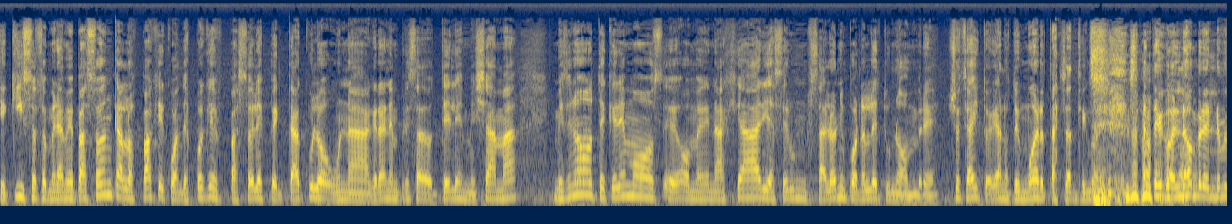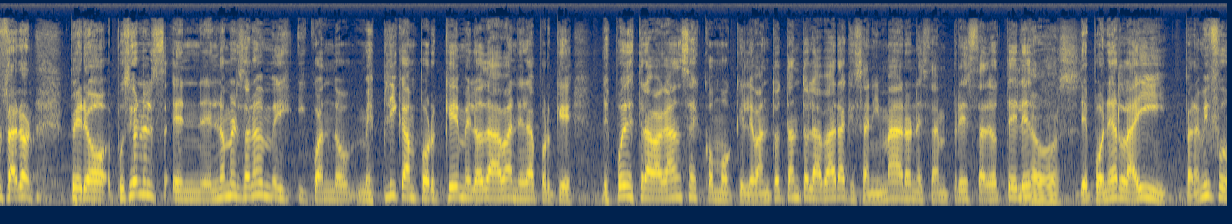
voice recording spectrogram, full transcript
que quiso eso. Mira, me pasó en Carlos Paz que cuando después que pasó el espectáculo, una gran empresa de hoteles me llama y me dice, no, te queremos eh, homenajear y hacer un salón y ponerle tu nombre. Yo decía, ay, todavía no estoy muerta, ya tengo, ya tengo el nombre en un salón. Pero pusieron el, en el nombre del salón y, y cuando me explican por qué me lo daban, era porque después de extravaganza es como que levantó tanto la vara que se animaron esa empresa de hoteles de ponerla ahí. Para mí fue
